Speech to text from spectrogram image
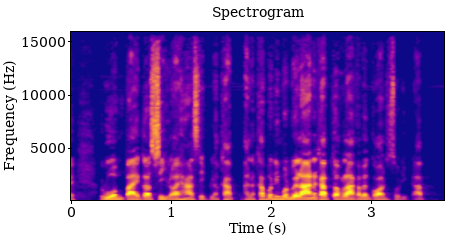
200 รวมไปก็ 450 แล้วครับเอาละครับวันนี้หมดเวลานะครับต้องลากันไปก่อนสวัสดีครับ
